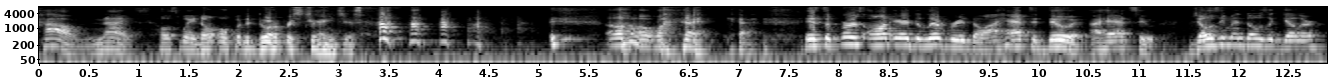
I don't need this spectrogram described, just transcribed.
How nice. Host, wait, don't open the door for strangers. oh my God. It's the first on air delivery, though. I had to do it. I had to. Josie Mendoza Geller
